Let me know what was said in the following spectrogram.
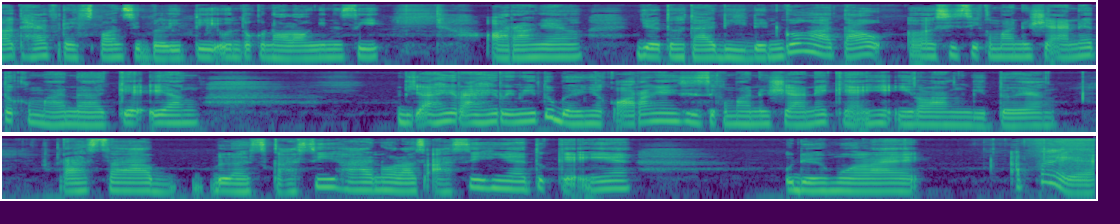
not have responsibility untuk nolongin si orang yang jatuh tadi. Dan gue nggak tahu uh, sisi kemanusiaannya tuh ke mana. Kayak yang di akhir-akhir ini tuh banyak orang yang sisi kemanusiaannya kayaknya hilang gitu. Yang rasa belas kasihan walas asihnya tuh kayaknya udah mulai apa ya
